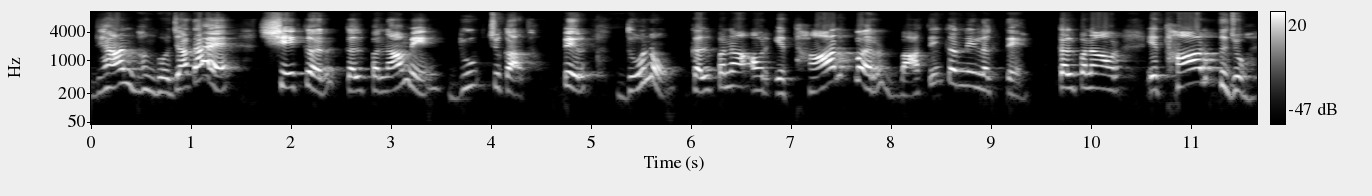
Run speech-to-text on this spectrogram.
ध्यान भंग हो जाता है, शेखर कल्पना में डूब चुका था। फिर दोनों कल्पना और यथार्थ पर बातें करने लगते हैं। कल्पना और यथार्थ जो है,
